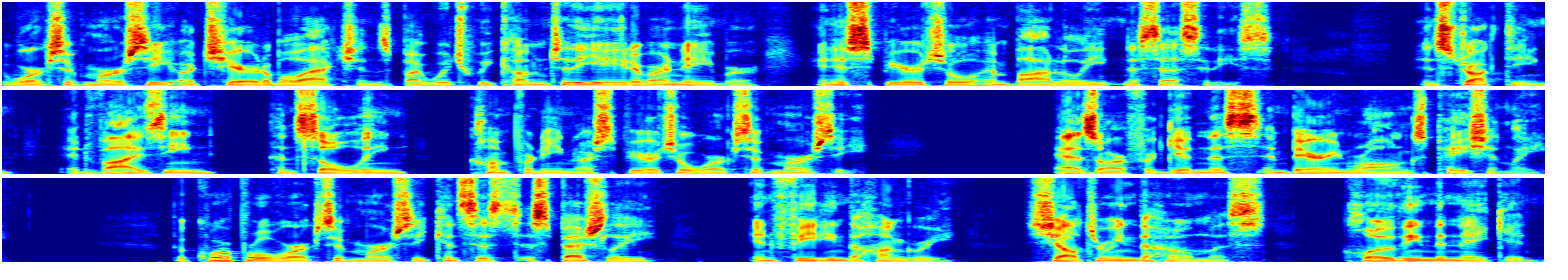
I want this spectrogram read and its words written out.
The works of mercy are charitable actions by which we come to the aid of our neighbor in his spiritual and bodily necessities. Instructing, advising, consoling, comforting are spiritual works of mercy, as are forgiveness and bearing wrongs patiently. The corporal works of mercy consist especially in feeding the hungry, sheltering the homeless, clothing the naked,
